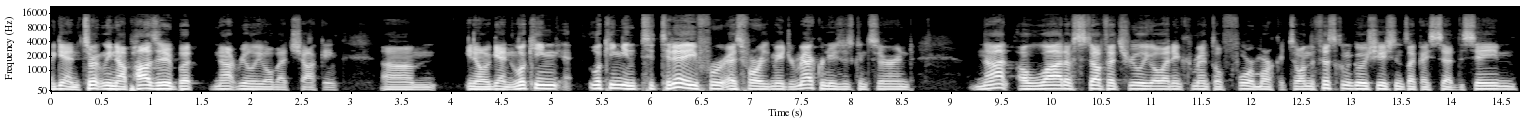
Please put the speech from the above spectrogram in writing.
again, certainly not positive, but not really all that shocking. Um, you know, again, looking looking into today for as far as major macro news is concerned, not a lot of stuff that's really all that incremental for market. So on the fiscal negotiations, like I said, the same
